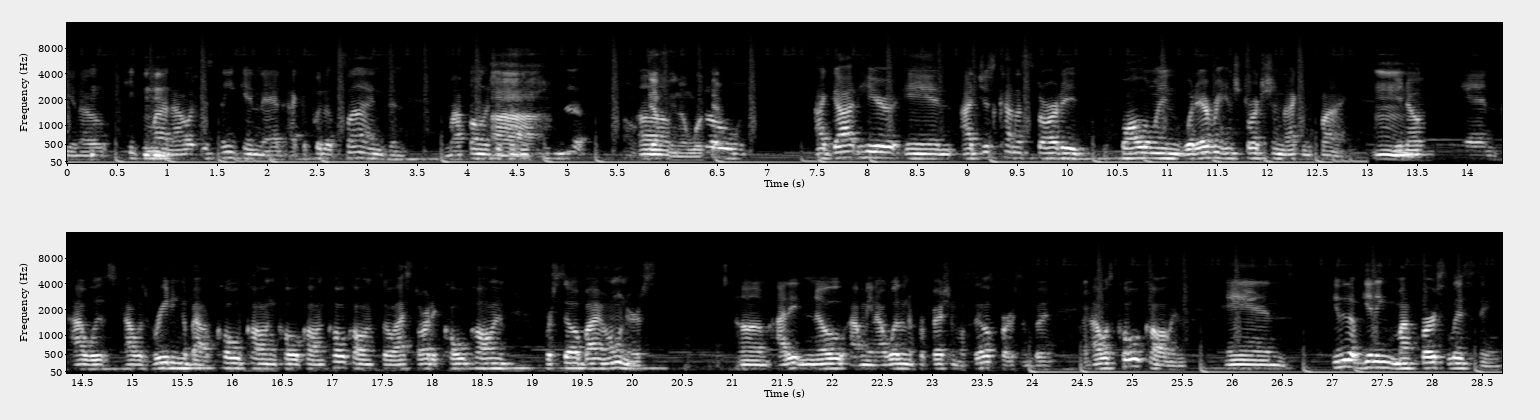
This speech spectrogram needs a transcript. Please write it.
You know, keep in Mhm. mind, I was just thinking that I could put up signs and my phone is just Ah. gonna be shooting up. Oh, definitely don't work that. way. I got here and I just kind of started following whatever instruction I can find, you Mm. know. And I was I was reading about cold calling, cold calling, cold calling. So I started cold calling for sell by owners. Um, I didn't know. I mean, I wasn't a professional salesperson, but I was cold calling and ended up getting my first listing.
